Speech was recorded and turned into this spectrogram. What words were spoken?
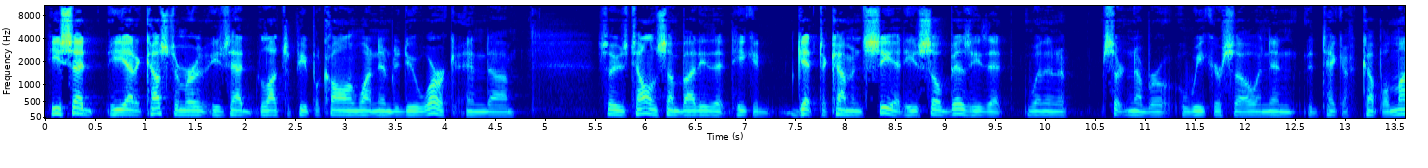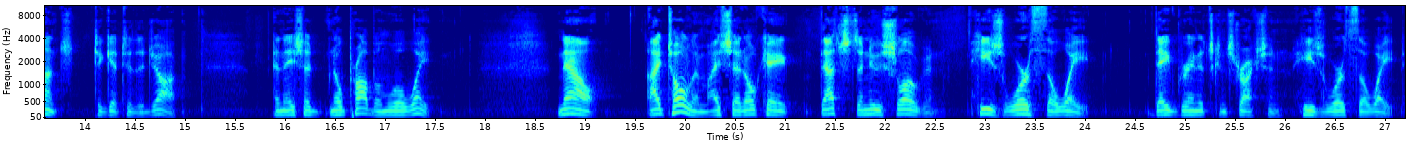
he said he had a customer, he's had lots of people calling wanting him to do work. And uh, so he was telling somebody that he could get to come and see it. He's so busy that within a certain number of a week or so, and then it'd take a couple months to get to the job. And they said, no problem, we'll wait. Now, I told him, I said, okay, that's the new slogan. He's worth the wait. Dave Greenetz Construction, he's worth the wait.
